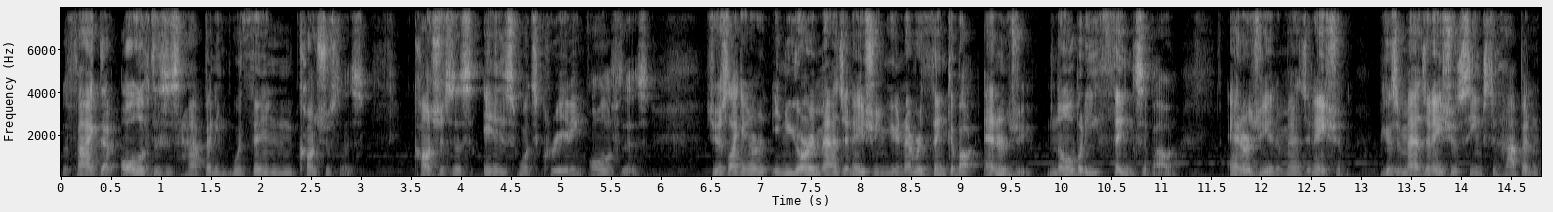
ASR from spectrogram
the fact that all of this is happening within consciousness. Consciousness is what's creating all of this. Just like in your, in your imagination, you never think about energy. Nobody thinks about energy and imagination because imagination seems to happen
